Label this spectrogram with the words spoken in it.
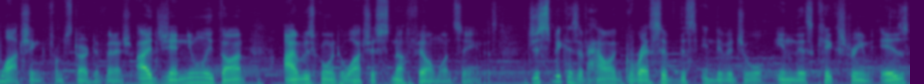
watching from start to finish. I genuinely thought I was going to watch a snuff film when seeing this, just because of how aggressive this individual in this kick stream is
